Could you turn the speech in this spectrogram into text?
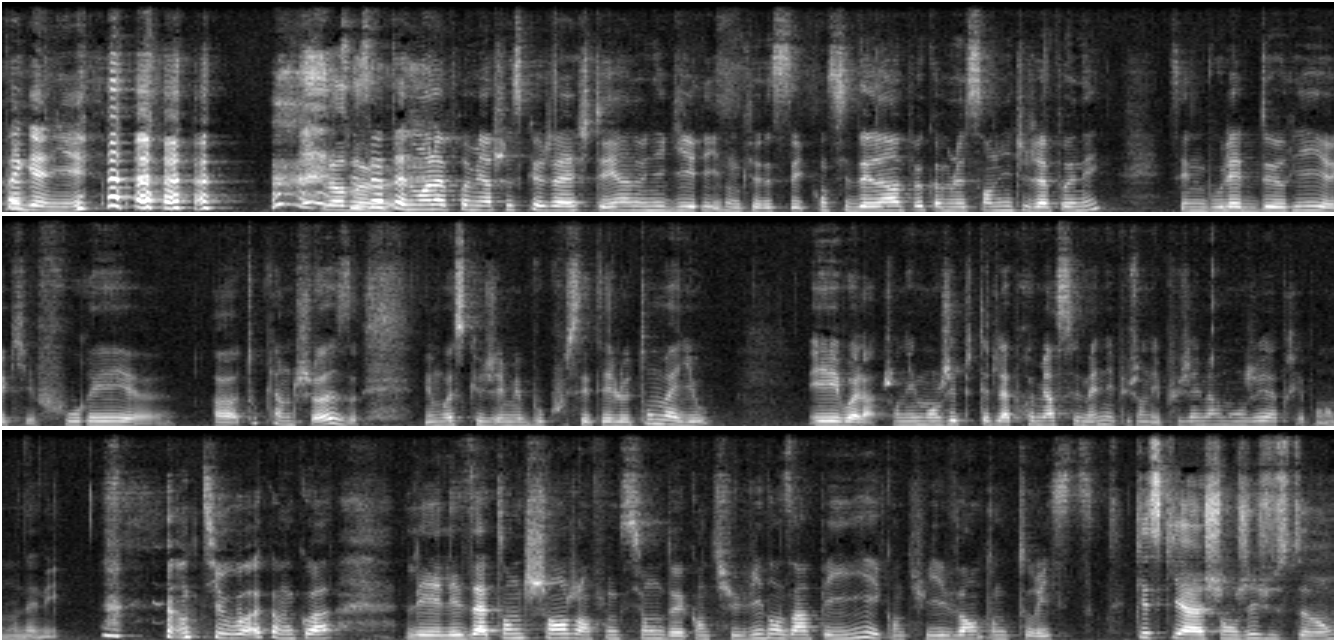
t'as gagné. c'est certainement la première chose que j'ai acheté, un onigiri. Donc euh, c'est considéré un peu comme le sandwich japonais. C'est une boulette de riz euh, qui est fourrée à tout plein de choses. Mais moi, ce que j'aimais beaucoup, c'était le thon mayo. Et voilà, j'en ai mangé peut-être la première semaine et puis j'en ai plus jamais remangé après pendant mon année. Donc tu vois comme quoi les, attentes changent en fonction de quand tu vis dans un pays et quand tu y vas en tant que touriste. Qu'est-ce qui a changé justement?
